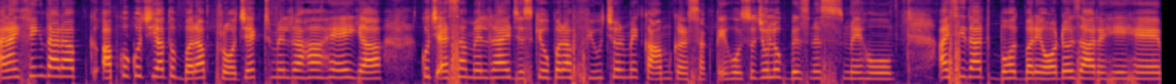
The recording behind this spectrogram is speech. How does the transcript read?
And I think that आप आपको कुछ या तो बड़ा प्रोजेक्ट मिल रहा है या कुछ ऐसा मिल रहा है जिसके ऊपर आप फ्यूचर में काम कर सकते हो। सो so, जो लोग बिज़नेस में हो आई सी दैट बहुत बड़े ऑर्डर्स आ रहे हैं।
